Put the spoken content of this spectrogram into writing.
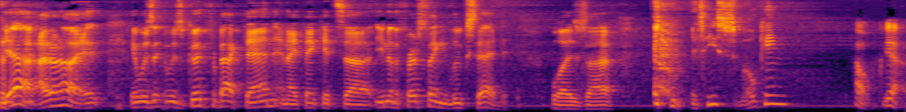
yeah, I don't know. It, it was it was good for back then, and I think it's uh, you know the first thing Luke said was, uh, "Is he smoking?" oh yeah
